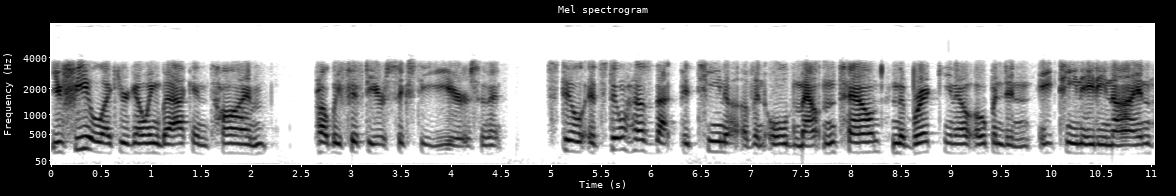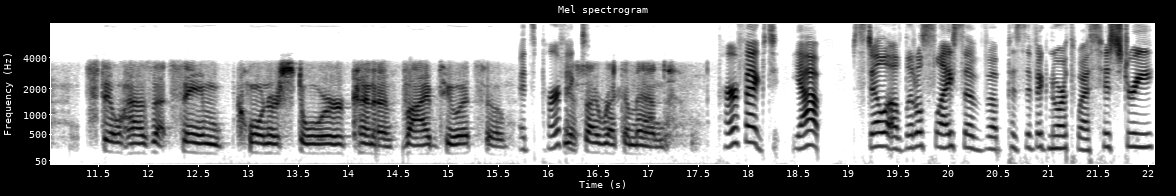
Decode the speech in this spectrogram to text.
you feel like you're going back in time probably 50 or 60 years and it still it still has that patina of an old mountain town and the brick you know opened in 1889 still has that same corner store kind of vibe to it so It's perfect. yes i recommend Perfect. Yep. Still a little slice of uh, Pacific Northwest history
